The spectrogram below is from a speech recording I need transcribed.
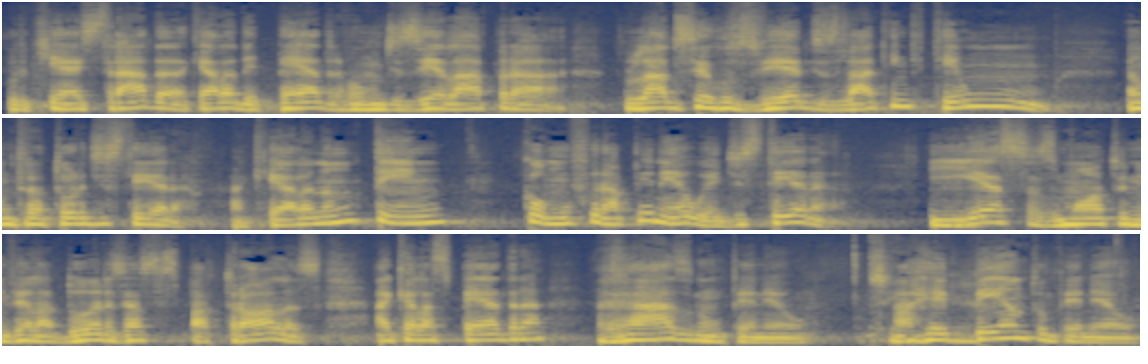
Porque a estrada, aquela de pedra, vamos dizer, lá para o lado dos Cerros Verdes, lá tem que ter um, é um trator de esteira. Aquela não tem como furar pneu, é de esteira. E essas motoniveladoras, essas patrolas, aquelas pedras rasgam o pneu, Sim. arrebentam o pneu.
